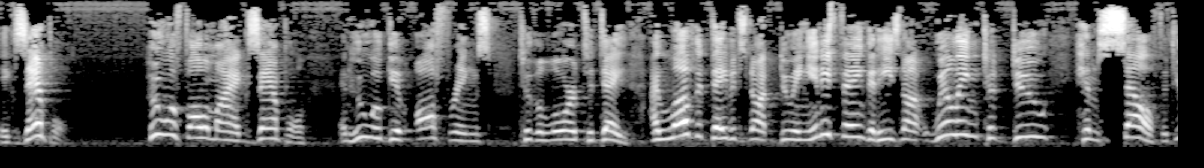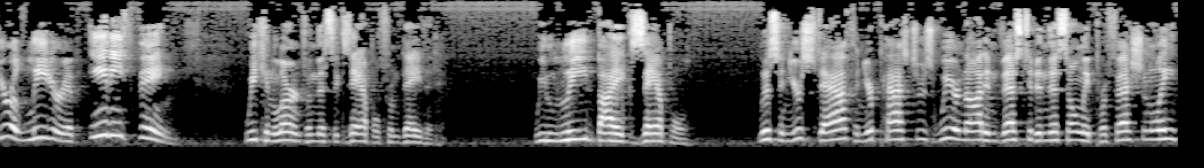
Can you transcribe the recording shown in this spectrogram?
example. Who will follow my example, and who will give offerings to the Lord today? I love that David's not doing anything that he's not willing to do himself. If you're a leader of anything, we can learn from this example from David. We lead by example. Listen, your staff and your pastors, we are not invested in this only professionally.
